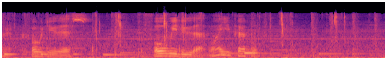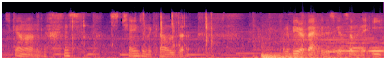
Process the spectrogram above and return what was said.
Alright, before we do this, before we do that, why are you purple? What's going on, guys? Just changing the colours up. I'm gonna be right back and just get something to eat.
